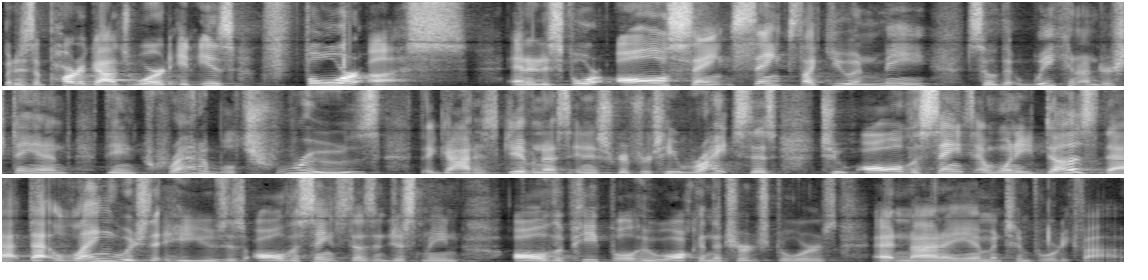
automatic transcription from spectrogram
But as a part of God's word, it is for us and it is for all saints, saints like you and me, so that we can understand the incredible truths that God has given us in His scriptures. He writes this to all the saints, and when He does that, that language that He uses, all the saints, doesn't just mean all the people who walk in the church doors at 9 a.m. and 1045.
